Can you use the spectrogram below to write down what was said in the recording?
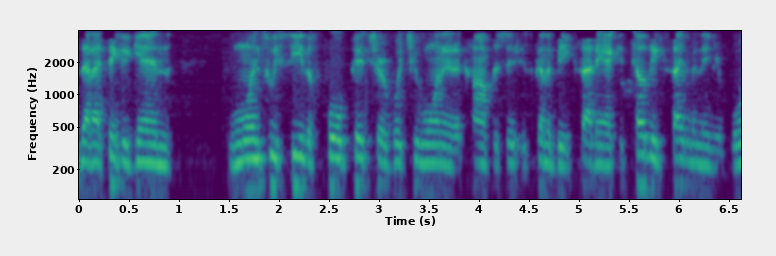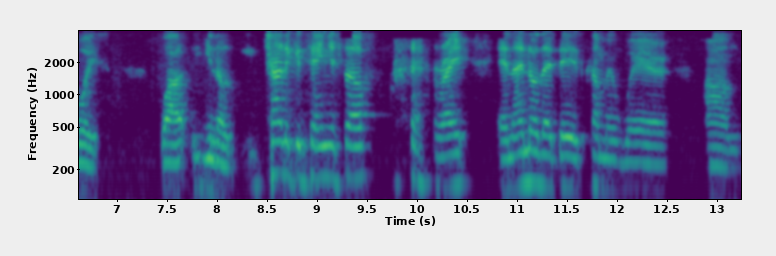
that I think again, once we see the full picture of what you wanted to accomplish, it's going to be exciting. I could tell the excitement in your voice while you know trying to contain yourself, right? And I know that day is coming where um,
